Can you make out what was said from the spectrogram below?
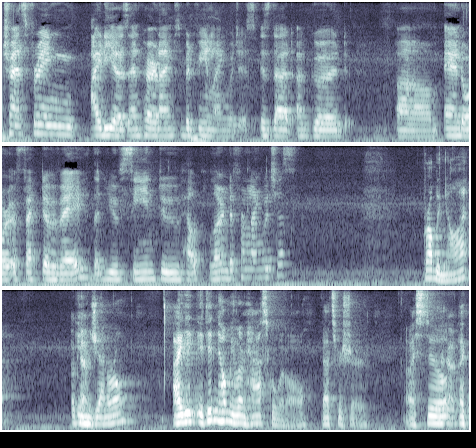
transferring ideas and paradigms between languages. Is that a good um, and or effective way that you've seen to help learn different languages? Probably not Okay. in general. I did, it didn't help me learn Haskell at all. That's for sure. I still Okay.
